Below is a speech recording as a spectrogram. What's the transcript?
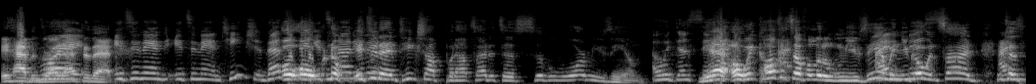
It happens right, after that. It's an an- it's an antique shop. That's oh, oh it's no, it's even... an antique shop, but outside it says Civil War Museum. Oh, it does say Yeah. that. Oh, it calls itself a little museum, I and you go inside. It I- says,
